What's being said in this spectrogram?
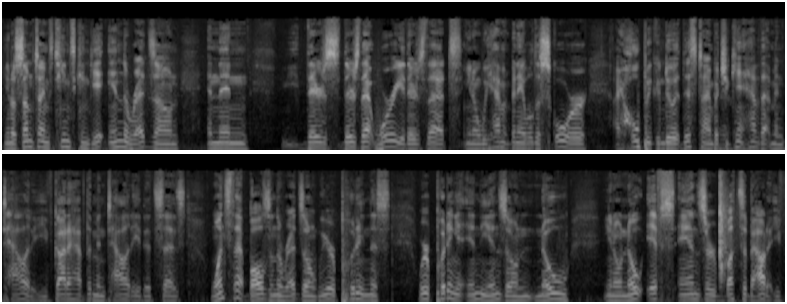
you know, sometimes teams can get in the red zone and then there's there's that worry there's that you know we haven't been able to score. I hope we can do it this time but you can't have that mentality. You've got to have the mentality that says once that ball's in the red zone we are putting this we're putting it in the end zone. No you know no ifs ands or buts about it. You've,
